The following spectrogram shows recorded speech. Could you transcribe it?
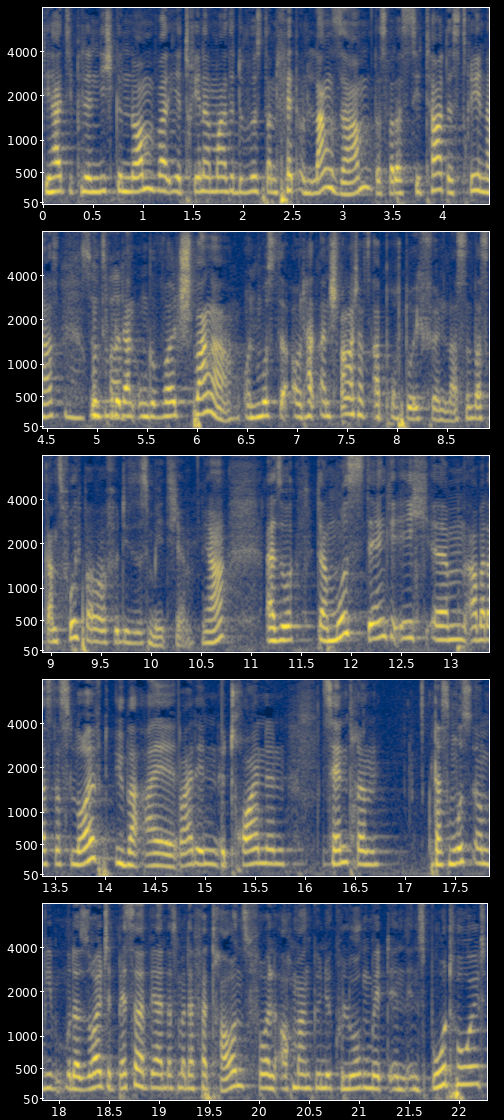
die hat die Pille nicht genommen, weil ihr Trainer meinte, du wirst dann fett und langsam. Das war das Zitat des Trainers. Ja, und sie wurde dann ungewollt schwanger und musste und hat einen Schwangerschaftsabbruch durchführen lassen, was ganz furchtbar war für dieses Mädchen. Ja, also da muss, denke ich, ähm, aber dass das läuft überall bei den betreuenden Zentren. Das muss irgendwie oder sollte besser werden, dass man da vertrauensvoll auch mal einen Gynäkologen mit in, ins Boot holt.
